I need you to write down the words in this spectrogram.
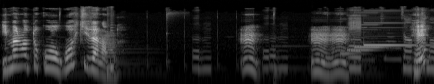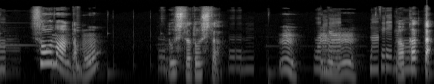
今のとこ5匹だなもん。うん。うんうん。え？そうなんだもん？どうしたどうした？うん、うんうん。わかった。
